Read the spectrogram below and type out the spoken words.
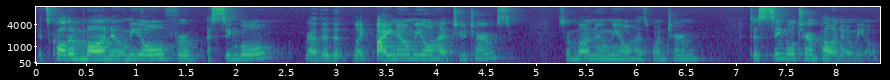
It's called a monomial for a single rather than like binomial had two terms. So monomial has one term. It's a single term polynomial.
